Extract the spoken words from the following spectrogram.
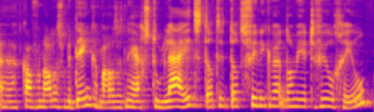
uh, kan van alles bedenken, maar als het nergens toe leidt, dat, dat vind ik dan weer te veel geel.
